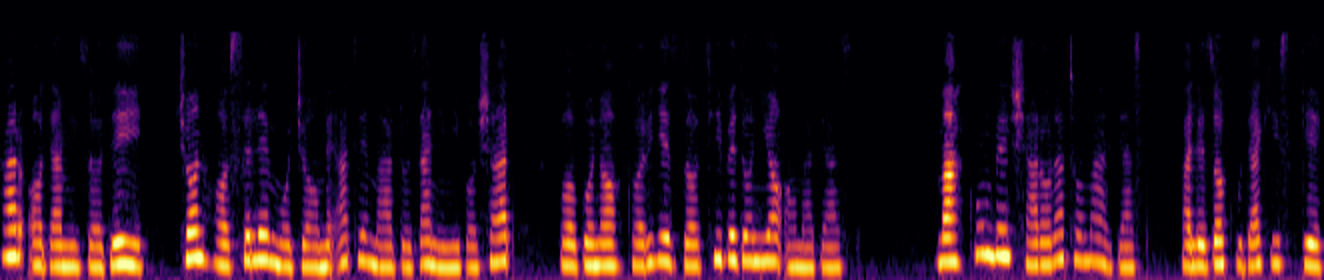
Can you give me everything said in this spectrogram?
هر آدمی زادهی چون حاصل مجامعت مرد و زنی می باشد با گناهکاری ذاتی به دنیا آمده است. محکوم به شرارت و مرگ است و لذا کودکی است که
